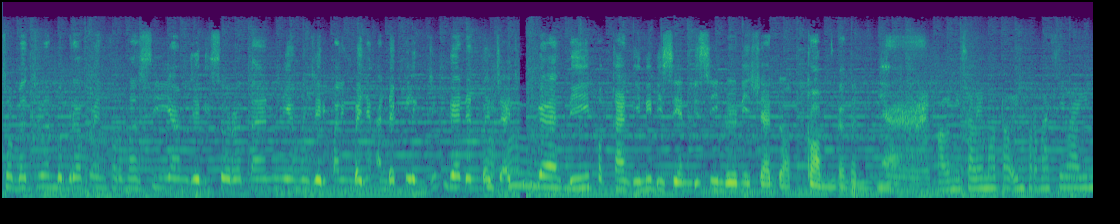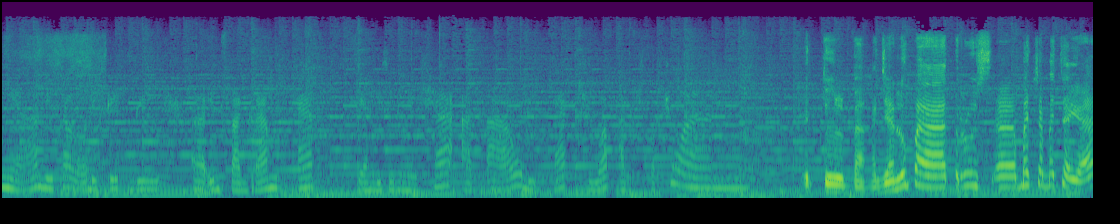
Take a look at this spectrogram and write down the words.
Sobat Cuan beberapa informasi yang menjadi sorotan yang menjadi paling banyak Anda klik juga dan baca juga di pekan ini di cnbcindonesia.com tentunya. Kalau misalnya mau tahu informasi lainnya, bisa loh diklik di eh, Instagram at Indonesia atau di at cuap underscore cuan. Betul banget. Jangan lupa terus eh, baca-baca ya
